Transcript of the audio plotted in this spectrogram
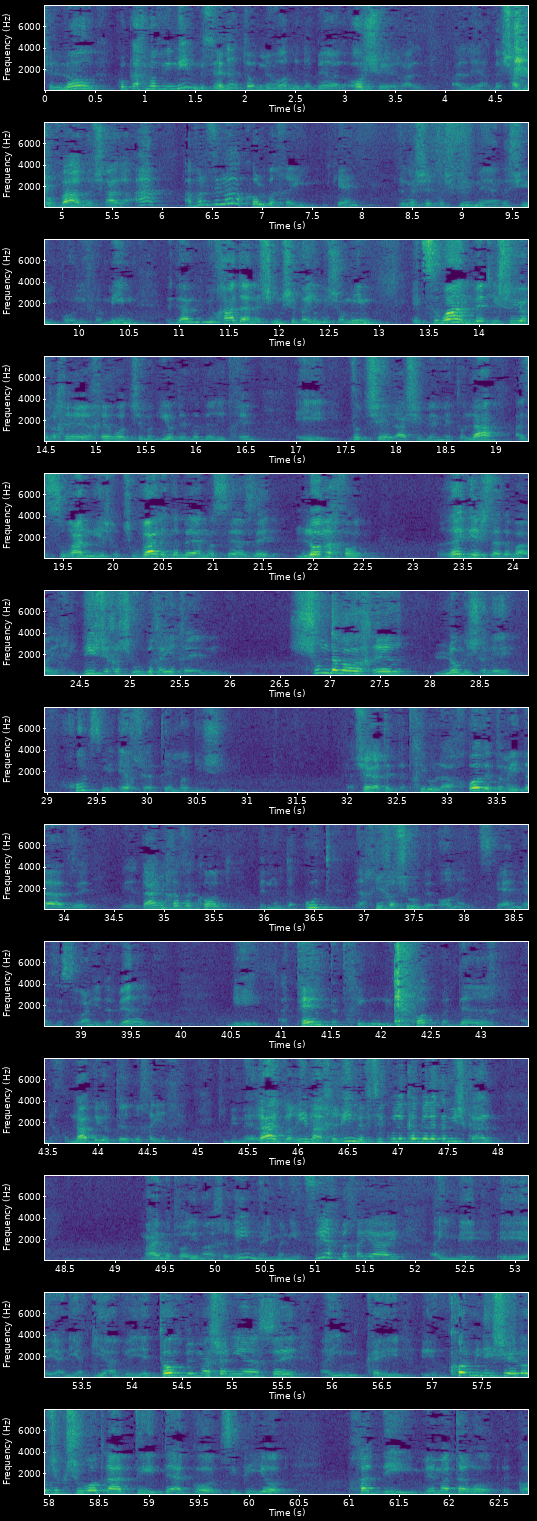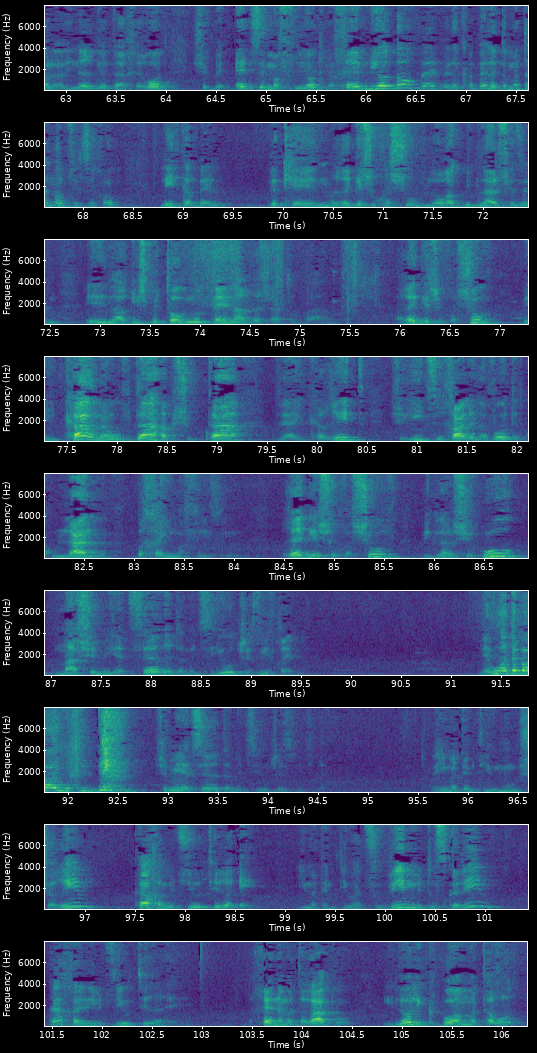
שלא כל כך מבינים, בסדר, טוב מאוד לדבר על עושר, על, על הרגשה טובה, הרגשה רעה, אבל זה לא הכל בחיים, כן? זה מה שחושבים האנשים פה לפעמים, וגם במיוחד האנשים שבאים ושומעים את סורן ואת ישויות אחר, אחרות שמגיעות לדבר איתכם. אה, זאת שאלה שבאמת עולה, אז סורן יש לו תשובה לגבי הנושא הזה, לא נכון. רגש זה הדבר היחידי שחשוב בחייכם, שום דבר אחר לא משנה חוץ מאיך שאתם מרגישים. כאשר אתם תתחילו לאחוז את המידע הזה בידיים חזקות, במודעות, והכי חשוב, באומץ, כן? על זה סורן ידבר היום. אתם תתחילו לזכות בדרך הנכונה ביותר בחייכם, כי במהרה הדברים האחרים יפסיקו לקבל את המשקל. מהם הדברים האחרים? האם אני אצליח בחיי? האם אה, אה, אני אגיע ואהיה טוב במה שאני אעשה? האם כל מיני שאלות שקשורות לעתיד, דאגות, ציפיות. פחדים ומטרות וכל האנרגיות האחרות שבעצם מפריעות לכם להיות בהווה ולקבל את המתנות שצריכות להתקבל. וכן, רגש הוא חשוב לא רק בגלל שזה אה, להרגיש בטוב נותן הרגשה טובה, הרגש הוא חשוב בעיקר מהעובדה הפשוטה והעיקרית שהיא צריכה ללוות את כולנו בחיים הפיזיים. רגש הוא חשוב בגלל שהוא מה שמייצר את המציאות שסביבכם. והוא הדבר היחידי שמייצר את המציאות שסביבכם. ואם אתם תהיו מאושרים, כך המציאות תיראה. אם אתם תהיו עצובים, מתוסכלים, ככה המציאות תיראה. לכן המטרה פה היא לא לקבוע מטרות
